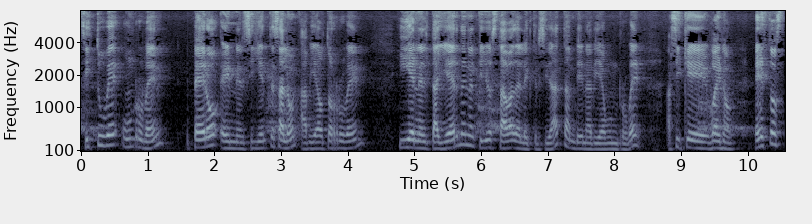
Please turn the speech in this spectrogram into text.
sí tuve un Rubén, pero en el siguiente salón había otro Rubén y en el taller en el que yo estaba de electricidad también había un Rubén. Así que bueno, estos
